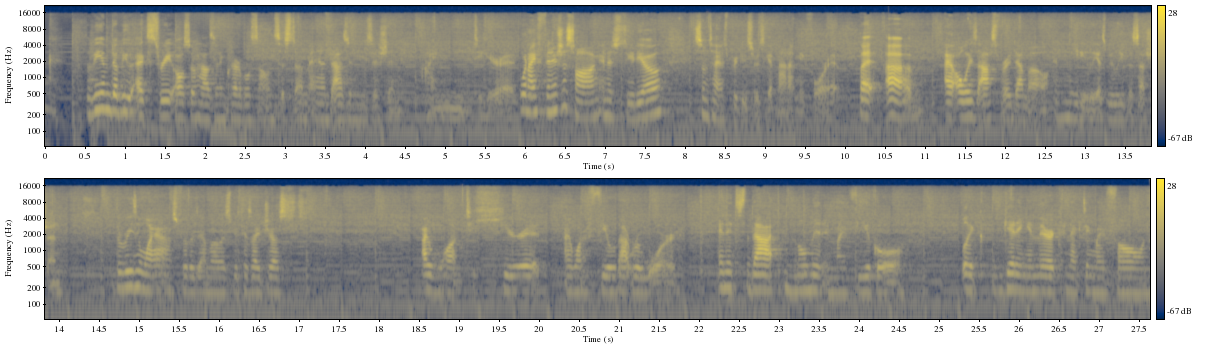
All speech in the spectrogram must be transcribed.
The BMW X3 also has an incredible sound system, and as a musician, I need to hear it. When I finish a song in a studio, sometimes producers get mad at me for it, but um, I always ask for a demo immediately as we leave the session. The reason why I ask for the demo is because I just, I want to hear it. I want to feel that reward. And it's that moment in my vehicle, like getting in there, connecting my phone,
